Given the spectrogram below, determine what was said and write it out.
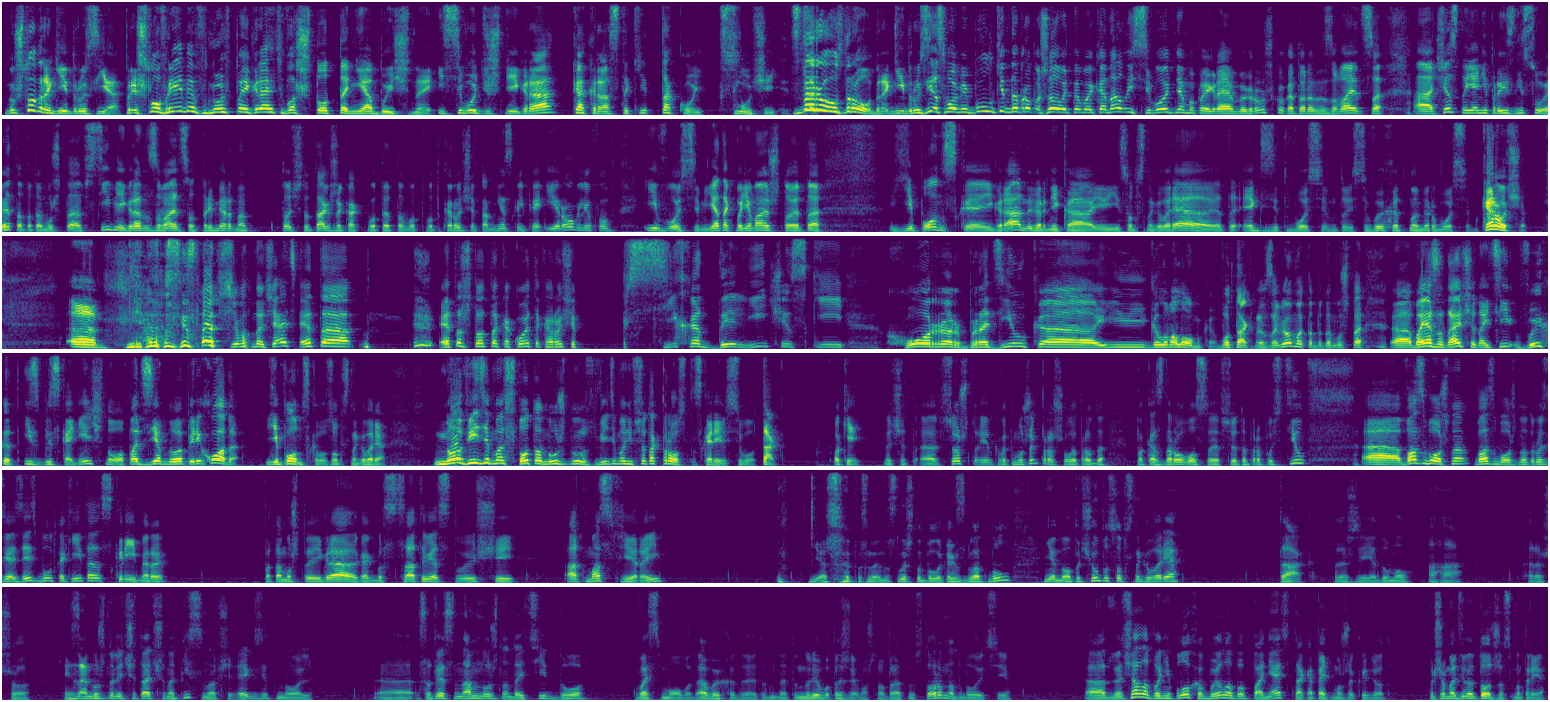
Ну что, дорогие друзья, пришло время вновь поиграть во что-то необычное, и сегодняшняя игра как раз-таки такой случай. Здорово-здорово, дорогие друзья, с вами Булкин, добро пожаловать на мой канал, и сегодня мы поиграем в игрушку, которая называется... А, честно, я не произнесу это, потому что в Steam игра называется вот примерно точно так же, как вот это вот, вот, короче, там несколько иероглифов и 8. Я так понимаю, что это японская игра наверняка, и, собственно говоря, это Exit 8, то есть выход номер 8. Короче, э, я даже не знаю, с чего начать. Это, это что-то какое-то, короче, психоделический хоррор, бродилка и головоломка. Вот так назовем это, потому что э, моя задача найти выход из бесконечного подземного перехода. Японского, собственно говоря. Но, видимо, что-то нужно, ну, видимо, не все так просто, скорее всего. Так, окей. Значит, э, все, что... Какой-то мужик прошел, я, правда, пока здоровался, все это пропустил. Э, возможно, возможно, друзья, здесь будут какие-то скримеры. Потому что игра, как бы, с соответствующей атмосферой. Я же это, наверное, слышно было, как сглотнул. Не, ну а почему бы, собственно говоря... Так, подожди, я думал... Ага, хорошо. Я не знаю, нужно ли читать, что написано вообще. Exit 0. Э, соответственно, нам нужно дойти до восьмого, да, выхода. Это, это нулевой. Подожди, может, в обратную сторону надо было идти? А, для начала бы неплохо было бы понять... Так, опять мужик идет. Причем один и тот же, смотри.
